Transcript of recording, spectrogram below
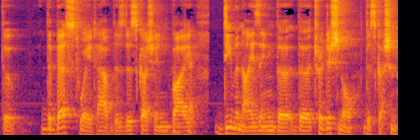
the the best way to have this discussion by okay. demonizing the, the traditional discussion.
